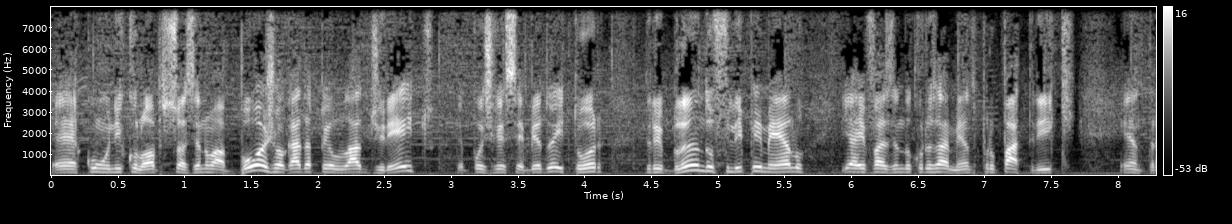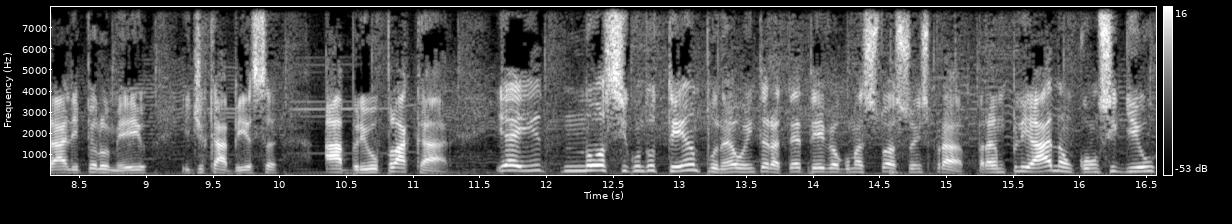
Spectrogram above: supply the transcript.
é, com o Nico Lopes fazendo uma boa jogada pelo lado direito, depois de receber do Heitor, driblando o Felipe Melo e aí fazendo o cruzamento para o Patrick entrar ali pelo meio e de cabeça abrir o placar. E aí, no segundo tempo, né, o Inter até teve algumas situações para ampliar, não conseguiu.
